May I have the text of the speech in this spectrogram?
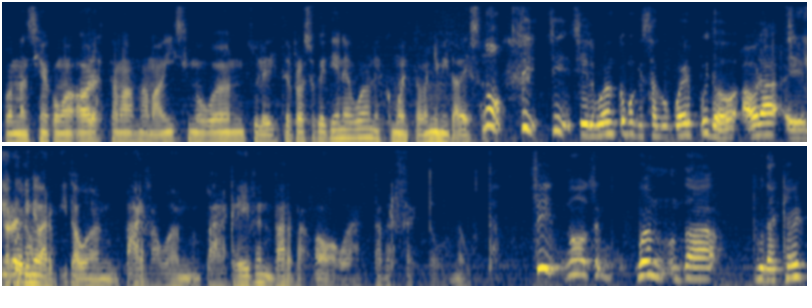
Weón, me encima como ahora está más mamadísimo, weón. Tú le viste el brazo que tiene, weón, es como el tamaño de mi cabeza. No, sí, sí, sí, el weón como que sacó cuerpo y todo. Ahora, Sí, eh, y ahora bueno, tiene barbita, weón. Barba, weón. Para Craven, barba. Oh, weón, está perfecto, weón, me gusta. sí, no sé, bueno, onda, puta, es que a ver,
